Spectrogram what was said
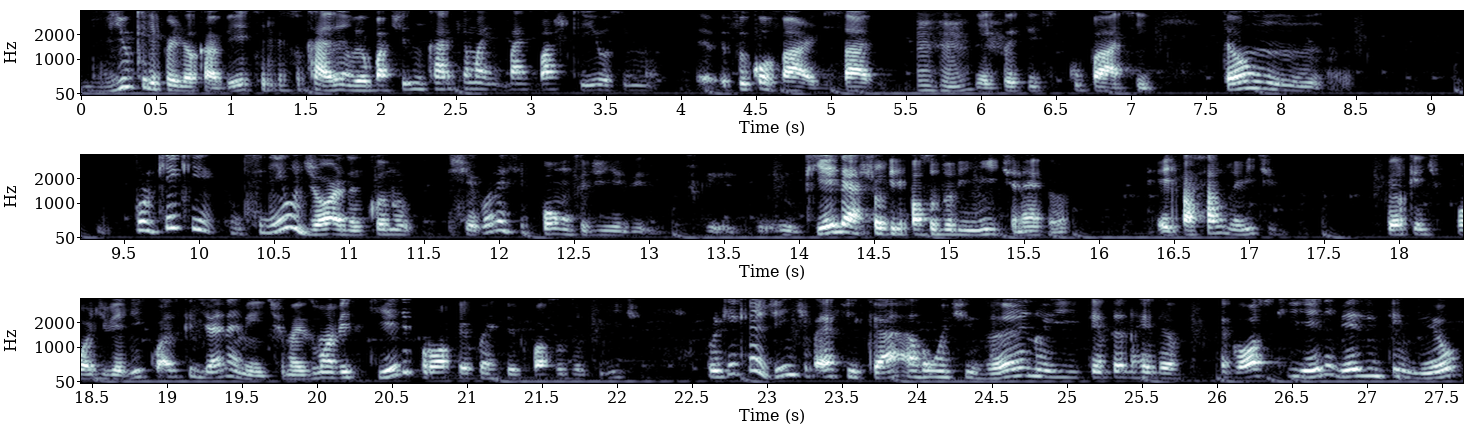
viu que ele perdeu a cabeça, ele pensou, caramba, eu bati num cara que é mais, mais baixo que eu, assim, eu fui covarde, sabe? Uhum. E aí foi se desculpar, assim. Então, por que que, se nem o Jordan, quando chegou nesse ponto de, que ele achou que ele passou do limite, né? Ele passava do limite, pelo que a gente pode ver ali, quase que diariamente, mas uma vez que ele próprio reconheceu que passou do limite, por que que a gente vai ficar romantizando e tentando relevar um negócio que ele mesmo entendeu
